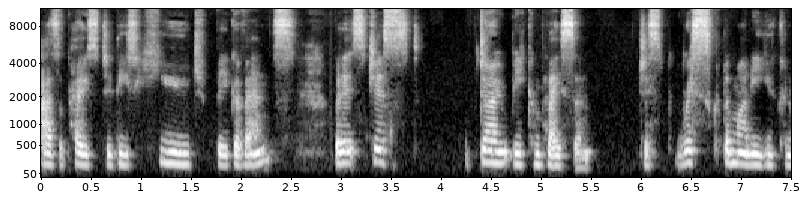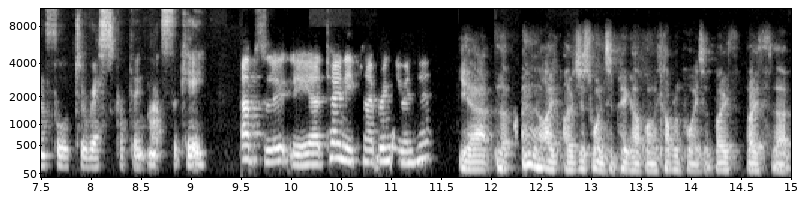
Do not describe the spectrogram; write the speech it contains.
as opposed to these huge big events. But it's just don't be complacent. Just risk the money you can afford to risk. I think that's the key. Absolutely. Uh, Tony, can I bring you in here? Yeah, look, I, I, just wanted to pick up on a couple of points that both both uh,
